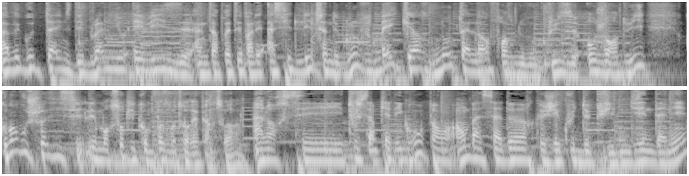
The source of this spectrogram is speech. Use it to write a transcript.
Avec Good Times des Brand New Heavies, interprétés par les Acid Lips and the Groove Makers, nos talents France Bleu Vaucluse aujourd'hui. Comment vous choisissez les morceaux qui composent votre répertoire? Alors c'est tout simple, il y a des groupes ambassadeurs que j'écoute depuis une dizaine d'années.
